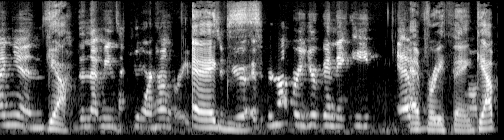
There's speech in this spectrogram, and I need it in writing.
onions. Yeah. Then that means that you weren't hungry. Because If you're, if you're hungry, you're gonna eat everything. Everything. Yep,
